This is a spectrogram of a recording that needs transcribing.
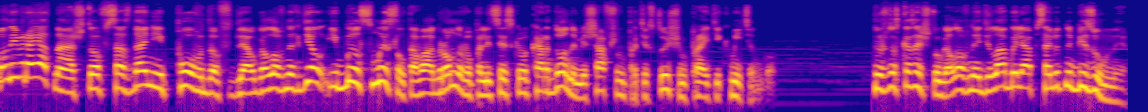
Вполне вероятно, что в создании поводов для уголовных дел и был смысл того огромного полицейского кордона, мешавшего протестующим пройти к митингу. Нужно сказать, что уголовные дела были абсолютно безумные.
